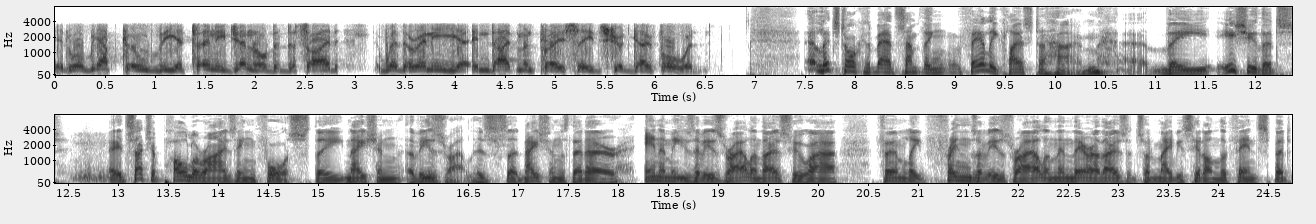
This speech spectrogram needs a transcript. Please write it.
It will be up to the Attorney General to decide whether any indictment proceeds should go forward. Uh, let's talk about something fairly close to home. Uh, the issue that it's such a polarizing force, the nation of Israel. There's uh, nations that are enemies of Israel and those who are firmly friends of Israel, and then there are those that sort of maybe sit on the fence. But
